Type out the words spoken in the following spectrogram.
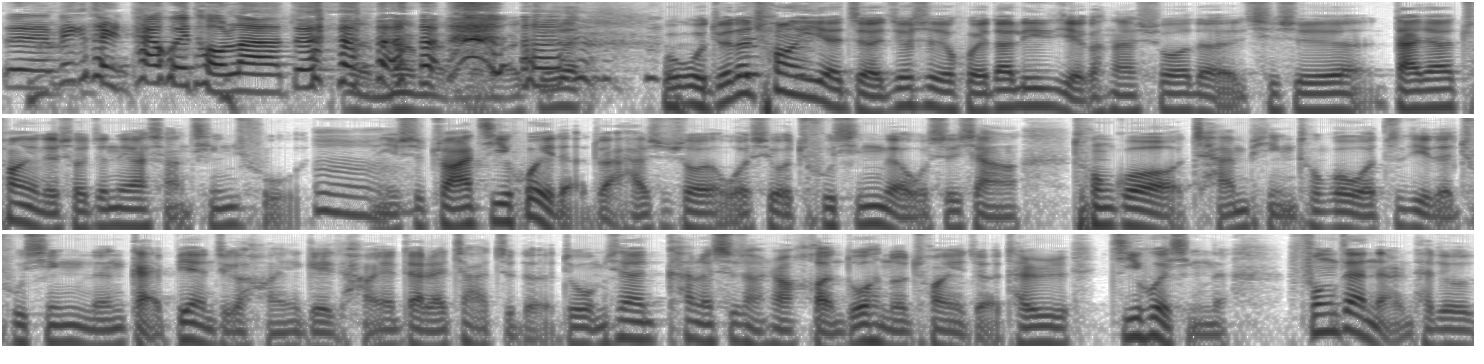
对，Victor，你太会投了。对，没有没有没有，我觉得我我觉得创业者就是回到丽丽姐刚才说的，其实大家创业的时候真的要想清楚，嗯，你是抓机会的，对吧？还是说我是有初心的？我是想通过产品，通过我自己的初心，能改变这个行业，给行业带来价值的。就我们现在看了市场上很多很多创业者，他是机会型的。风在哪儿，他就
